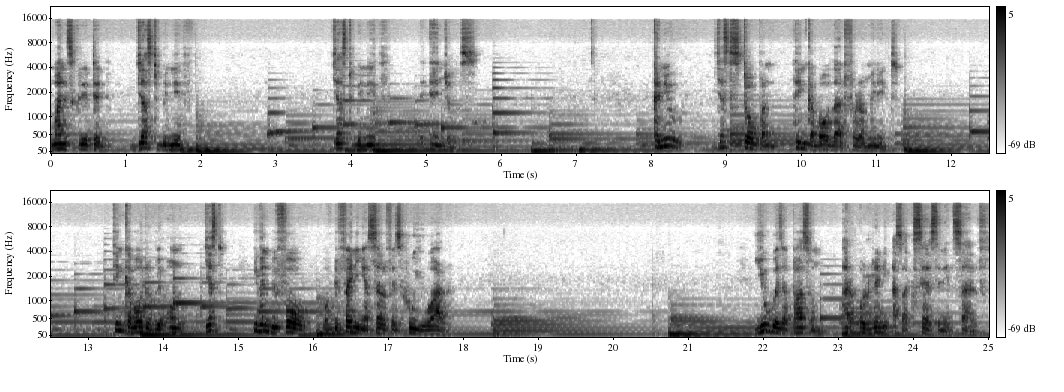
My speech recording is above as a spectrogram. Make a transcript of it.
man is created just beneath just beneath the angels. Can you just stop and think about that for a minute think about of your own just even before of defining yourself as who you are. You as a person are already a success in itself.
